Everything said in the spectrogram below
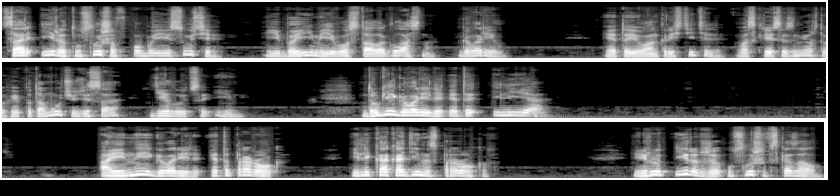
Царь Ирод, услышав об Иисусе, ибо имя его стало гласно, говорил, «Это Иоанн Креститель воскрес из мертвых, и потому чудеса делаются им». Другие говорили, это Илья, А иные говорили, это пророк, или как один из пророков. Ирод, Ирод же, услышав, сказал,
